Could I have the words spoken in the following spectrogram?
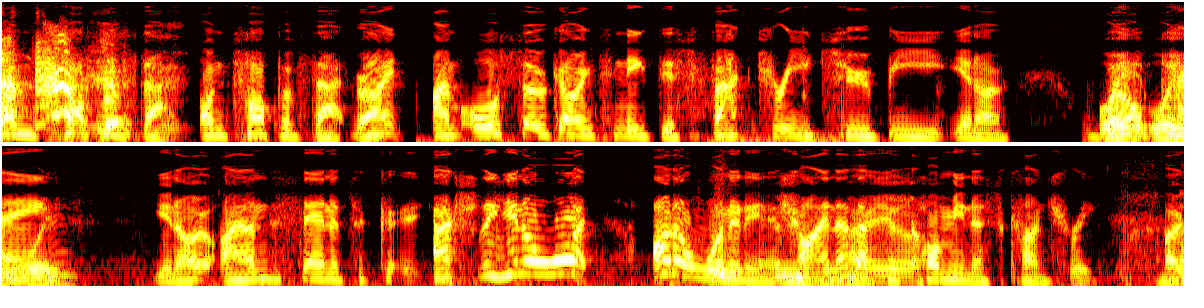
on top of that, on top of that, right? I'm also going to need this factory to be, you know, well Wait, wait, wait. You know, I understand it's a. Actually, you know what? I don't want it in China. That's a communist country. Okay.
